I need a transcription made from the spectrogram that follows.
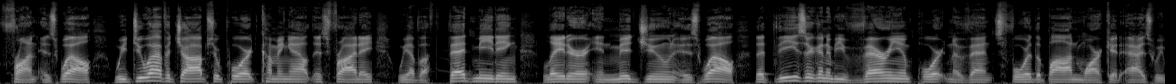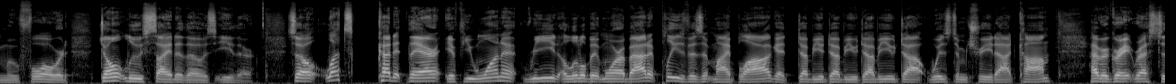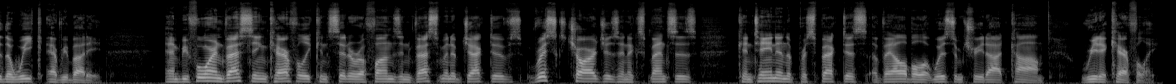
front as well. We do have a jobs report coming out this Friday. We have a Fed meeting later in mid June as well. That these are going to be very important events for the bond market as we move forward. Don't lose sight of those either. So let's cut it there. If you want to read a little bit more about it, please visit my blog at www.wisdomtree.com. Have a great rest of the week, everybody. And before investing, carefully consider a fund's investment objectives, risks, charges, and expenses contained in the prospectus available at wisdomtree.com. Read it carefully.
